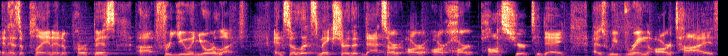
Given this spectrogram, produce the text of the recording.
and has a plan and a purpose uh, for you in your life. And so let's make sure that that's our, our, our heart posture today as we bring our tithe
